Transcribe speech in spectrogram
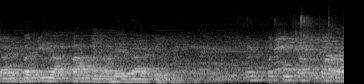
गणपती बाप्पा मनवले जाते. गणपती बाप्पा.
